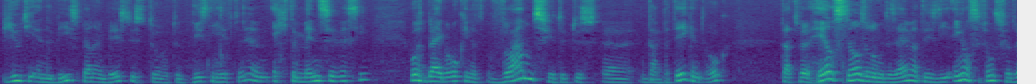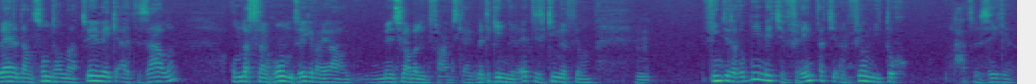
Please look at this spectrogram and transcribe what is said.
Beauty and the Beast, Belle and Beast, dus door, door Disney heeft hè, een echte mensenversie, wordt blijkbaar ook in het Vlaams gedubt. Dus eh, dat betekent ook dat we heel snel zullen moeten zijn, want die Engelse films verdwijnen dan soms al na twee weken uit de zalen, omdat ze dan gewoon zeggen van ja, mensen gaan wel in het Vlaams kijken, met de kinderen, hè, het is een kinderfilm. Hm. Vind je dat ook niet een beetje vreemd dat je een film die toch, laten we zeggen,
